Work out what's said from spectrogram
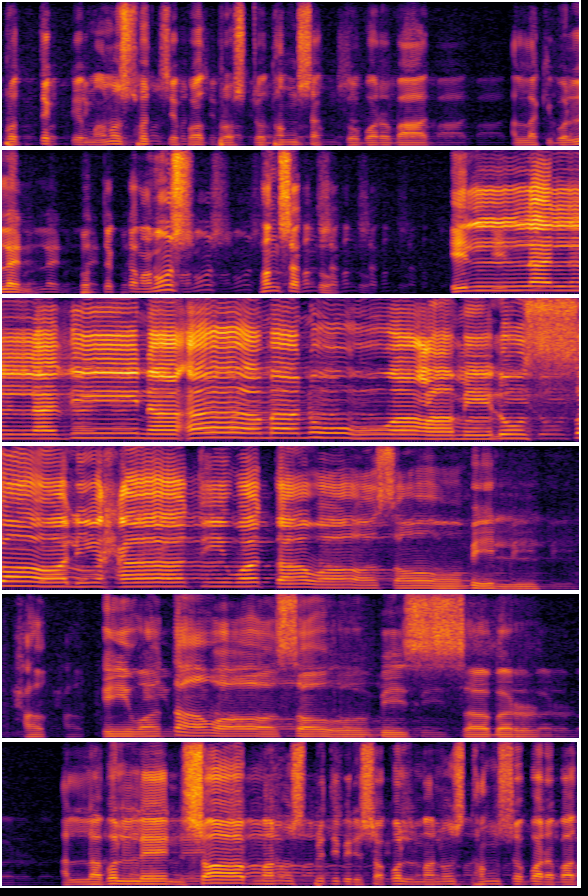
প্রত্যেকটা মানুষ হচ্ছে ধ্বংসাক্ত বরবাদ। আল্লাহ কি বললেন? প্রত্যেকটা মানুষ ধ্বংসাক্ত إلا الذين آمنوا وعملوا الصالحات وتواصوا بالحق وتواصوا بالصبر আল্লাহ বললেন সব মানুষ পৃথিবীর সকল মানুষ ধ্বংস বরবাদ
